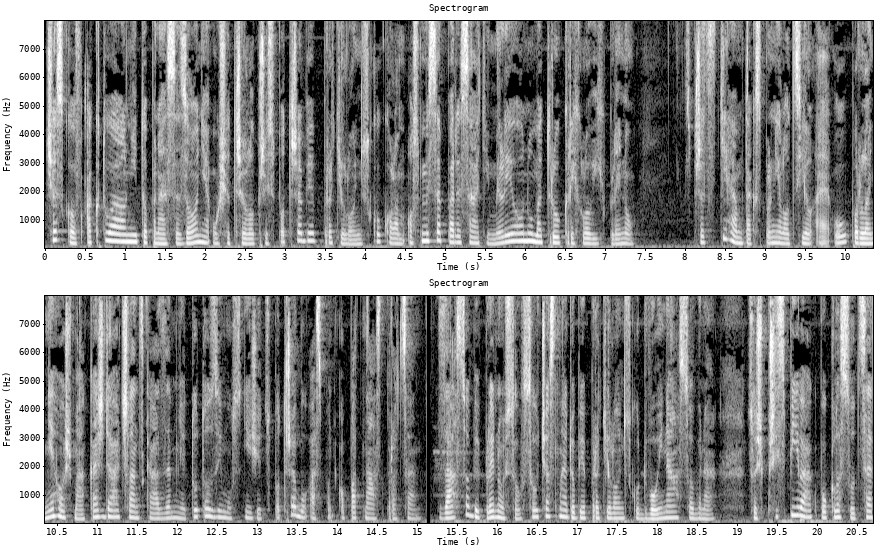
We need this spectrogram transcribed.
Česko v aktuální topné sezóně ušetřilo při spotřebě proti Loňsku kolem 850 milionů metrů krychlových plynů. S předstihem tak splnilo cíl EU, podle něhož má každá členská země tuto zimu snížit spotřebu aspoň o 15% Zásoby plynu jsou v současné době proti Loňsku dvojnásobné, což přispívá k poklesu cen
